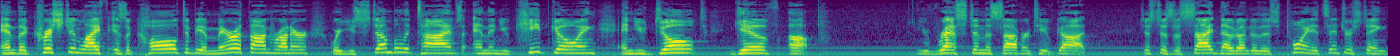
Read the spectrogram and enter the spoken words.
And the Christian life is a call to be a marathon runner where you stumble at times and then you keep going and you don't give up. You rest in the sovereignty of God. Just as a side note under this point, it's interesting.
